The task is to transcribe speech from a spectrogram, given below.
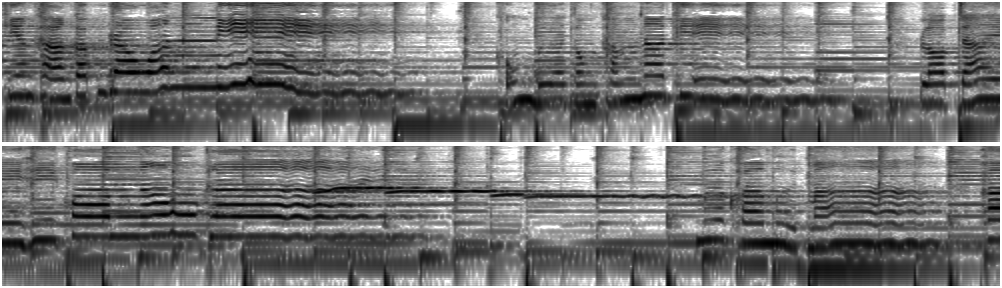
เคียงข้างกับเราวันนี้ คงเบื่อต้องทำหน้าที่ ปลอบใจให้ความเงาคลาย เมื่อความมืดมาพา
